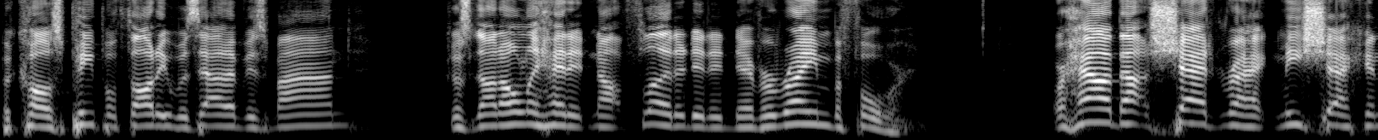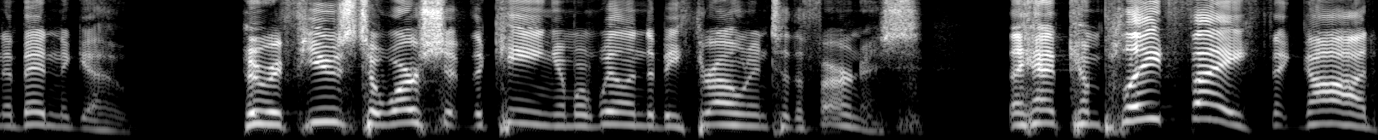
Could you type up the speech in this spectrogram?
because people thought he was out of his mind? Because not only had it not flooded, it had never rained before. Or how about Shadrach, Meshach, and Abednego, who refused to worship the king and were willing to be thrown into the furnace? They had complete faith that God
